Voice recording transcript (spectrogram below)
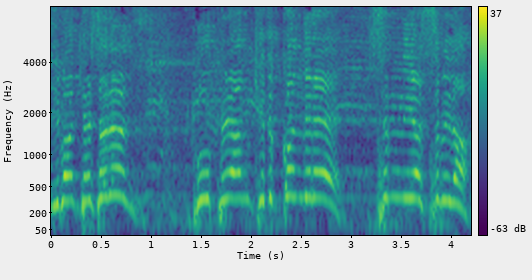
이번 대선은 부패한 기득권들의 승리였습니다.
